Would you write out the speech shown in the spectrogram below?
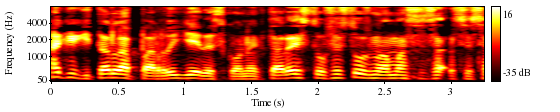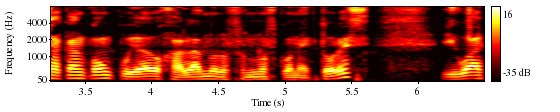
Hay que quitar la parrilla y desconectar estos. Estos nada más se, sacan con cuidado jalándolos en unos conectores. Igual.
